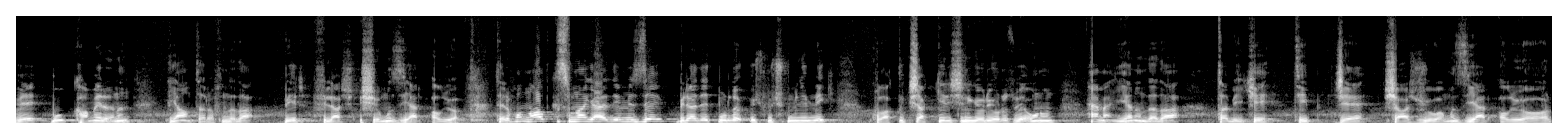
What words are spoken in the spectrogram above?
ve bu kameranın yan tarafında da bir flash ışığımız yer alıyor. Telefonun alt kısmına geldiğimizde bir adet burada 3.5 milimlik kulaklık jack girişini görüyoruz ve onun hemen yanında da tabii ki tip C şarj yuvamız yer alıyor.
